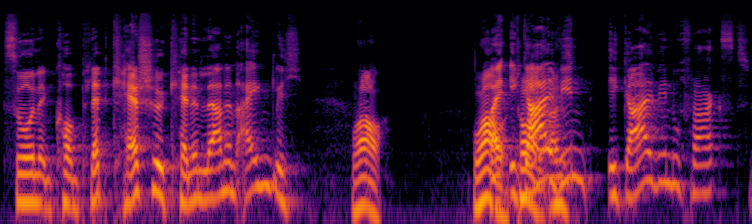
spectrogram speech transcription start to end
so ein komplett casual Kennenlernen eigentlich? Wow. Wow. Weil egal, toll. wen, egal wen du fragst,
